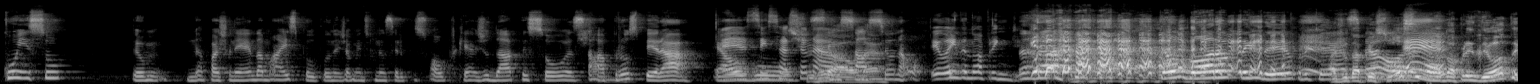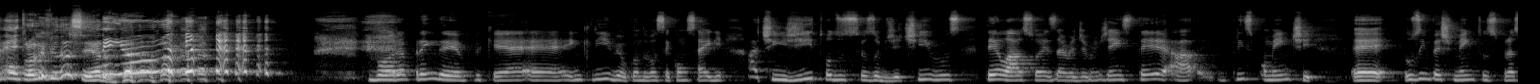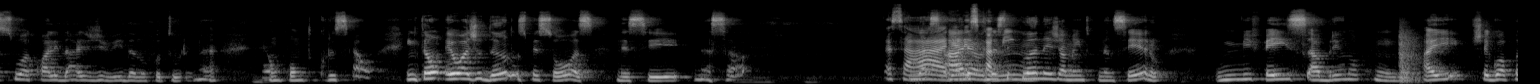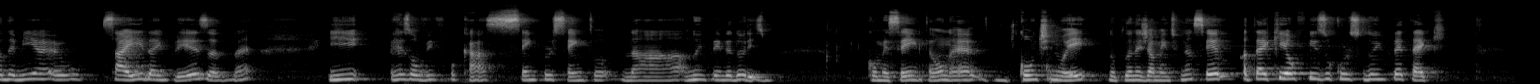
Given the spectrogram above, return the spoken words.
Com isso, eu me apaixonei ainda mais pelo planejamento financeiro pessoal, porque ajudar pessoas a prosperar é, É algo sensacional. Legal, né? sensacional. Eu ainda não aprendi. Então, bora aprender, porque Ajudar é pessoas, hora. sim, ó, não aprendeu a ter controle financeiro. Bora aprender, porque é, é incrível quando você consegue atingir todos os seus objetivos, ter lá a sua reserva de emergência, ter a- principalmente é, os investimentos para sua qualidade de vida no futuro, né? É um ponto crucial. Então, eu ajudando as pessoas nesse, nessa Essa nessa área, nesse nesse caminho. planejamento financeiro, me fez abrir um novo mundo. Aí chegou a pandemia, eu saí da empresa, né? E resolvi focar 100% na, no empreendedorismo. Comecei então, né? Continuei no planejamento financeiro até que eu fiz o curso do Empretec.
